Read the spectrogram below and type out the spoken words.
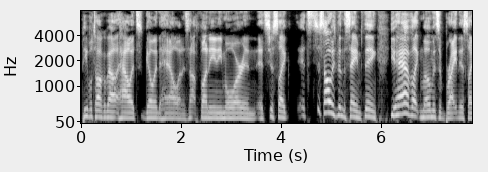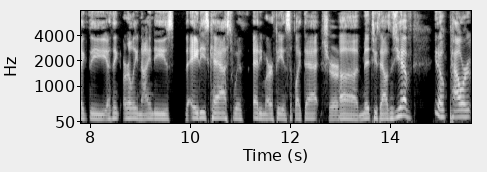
people talk about how it's going to hell and it's not funny anymore, and it's just like it's just always been the same thing. You have like moments of brightness, like the I think early '90s, the '80s cast with Eddie Murphy and stuff like that Sure. uh, mid 2000s. You have, you know, power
